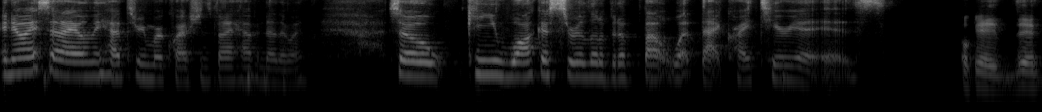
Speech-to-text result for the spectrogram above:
I know I said I only had three more questions, but I have another one. So, can you walk us through a little bit about what that criteria is? Okay, the,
